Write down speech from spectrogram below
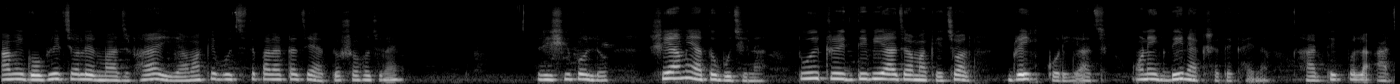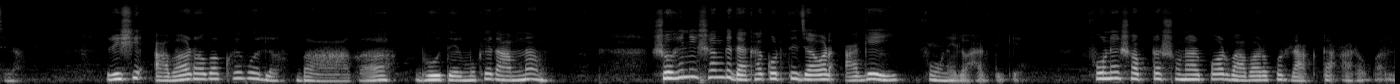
আমি গভীর জলের মাছ, ভাই। আমাকে বুঝতে পারাটা যে এত সহজ নয়। ঋষি বলল, সে আমি এত বুঝি না। তুই ট্রিট দিবি আজ আমাকে। চল ব্রেক করি আজ। অনেক দিন একসাথে খাই না। হার্দিক বলল, আজ না। ঋষি আবার অবাক হয়ে বলল, বাবা, ভূতের মুখে রাম নাম? সোহিনীর সঙ্গে দেখা করতে যাওয়ার আগেই ফোন এলো হার্দিকে ফোনে সবটা শোনার পর বাবার ওপর রাগটা আরও বাড়ল।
